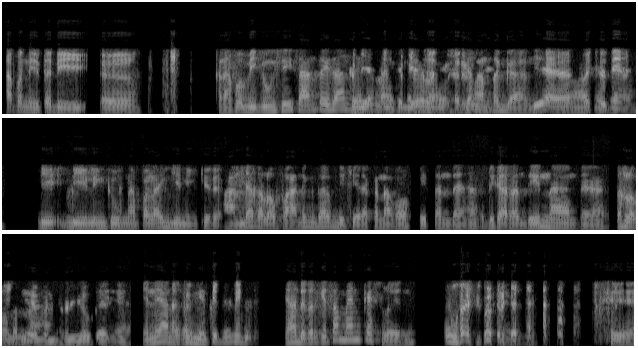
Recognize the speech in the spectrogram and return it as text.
apa nih tadi eh, Kenapa bingung sih? Santai-santai. Kebiasaan-kebiasaan relax, baru. Jangan tegang. Iya, maksudnya tegang. Di di lingkungan apa lagi nih kira Anda kalau panik ntar dikira kena covid Anda di karantina Anda. Tolong iya kena. bener juga Iya. sih Ini yang tapi dekat mungkin ini kita, yang dekat kita main cash loh ini. waduh Iya.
